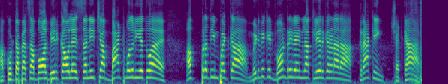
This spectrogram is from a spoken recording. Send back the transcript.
हक्कू टप्प्याचा बॉल भिरकावलाय. सनीच्या बॅट मधून येतोय. अप्रतिम फटका. मिडविकेट बाउंड्री लाईनला क्लिअर करणारा क्रॅकिंग षटकार.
